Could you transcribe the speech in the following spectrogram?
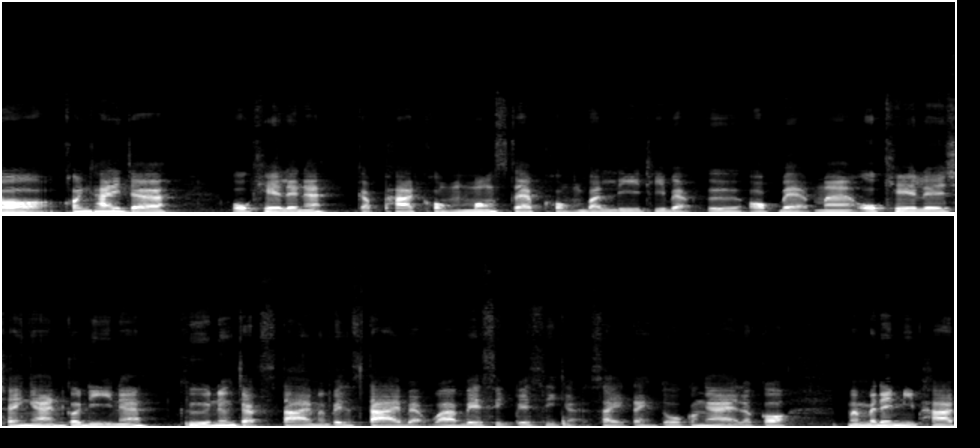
ก็ค่อนข้างจะโอเคเลยนะ กับพาร์ทของ Monk Strap ของ b ัลลี่ที่แบบเออออกแบบมาโอเคเลยใช้งานก็ดีนะ คือเนื่องจากสไตล์มันเป็นสไตล์แบบว่าเบสิกเบสิกอะใส่แต่งตัวก็ง่าย แล้วก็มันไม่ได้มีพาร์ท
